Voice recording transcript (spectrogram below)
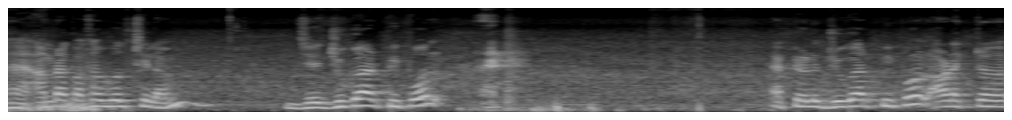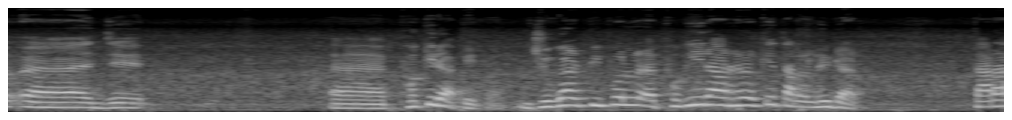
হ্যাঁ আমরা কথা বলছিলাম যে জুগার পিপল, একটা হলো জুগার পিপল, আর একটা যে ফকিরা পিপল। জুগার পিপল, ফকিরা হলো কি, তারা লিডার তারা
